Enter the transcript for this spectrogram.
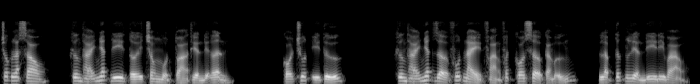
Chốc lát sau, khương thái nhất đi tới trong một tòa thiền điện ân. Có chút ý tứ. Khương thái nhất giờ phút này phảng phất có sở cảm ứng, lập tức liền đi đi vào.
